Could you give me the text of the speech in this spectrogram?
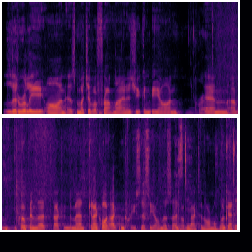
literally on as much of a front line as you can be on. Correct. And I'm hoping that Dr. Dement, can I call, I can call you Sissy on this? I Please hope do. back to normal? Please Okay. do.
